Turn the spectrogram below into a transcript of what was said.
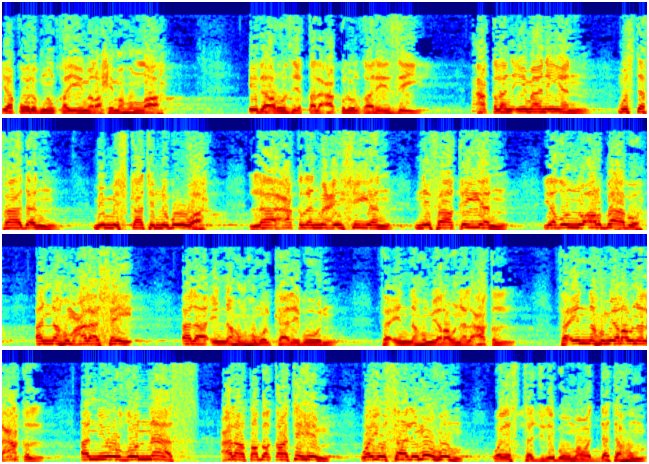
يقول ابن القيم رحمه الله إذا رزق العقل الغريزي عقلا إيمانيا مستفادا من مشكاة النبوة لا عقلا معيشيا نفاقيا يظن أربابه أنهم على شيء ألا إنهم هم الكاذبون؟ فإنهم يرون العقل فإنهم يرون العقل أن يرضوا الناس على طبقاتهم ويسالموهم ويستجلبوا مودتهم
